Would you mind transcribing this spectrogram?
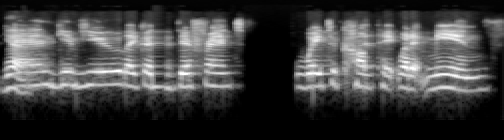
yeah. and give you like a different way to connotate what it means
